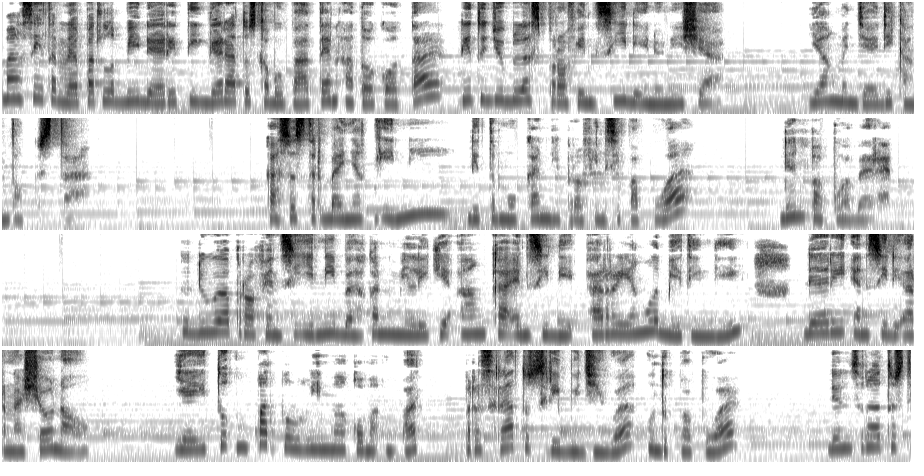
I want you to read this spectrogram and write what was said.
masih terdapat lebih dari 300 kabupaten atau kota di 17 provinsi di Indonesia yang menjadi kantong kusta. Kasus terbanyak ini ditemukan di Provinsi Papua dan Papua Barat. Kedua provinsi ini bahkan memiliki angka NCDR yang lebih tinggi dari NCDR nasional, yaitu 45,4 per 100 ribu jiwa untuk Papua dan 132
